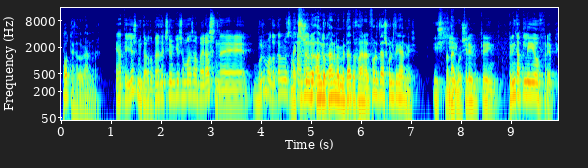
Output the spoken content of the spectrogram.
Πότε θα το κάνουμε; Ε, να τελειώσουμε τώρα εδώ πέρα, δεν ξέρουμε ποιες ομάδες θα περάσουν. Ε, μπορούμε να το κάνουμε στο Να ξέρεις, χαλαρό. αν το επίπεδο. κάνουμε μετά το Final Four δεν ασχοληθεί κανείς. Ισχύει, να τα ακούσεις. πρέπει πριν. Πριν τα playoff πρέπει.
